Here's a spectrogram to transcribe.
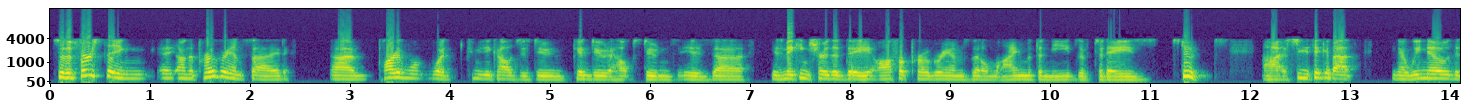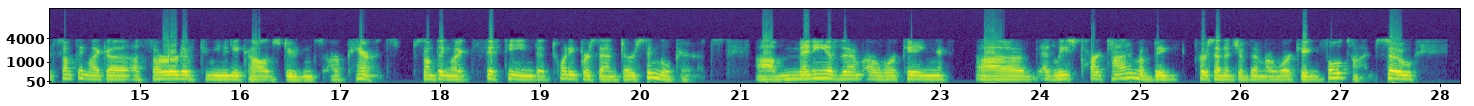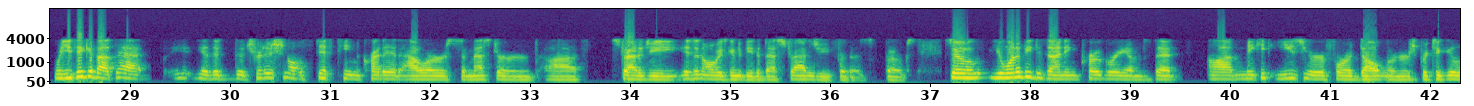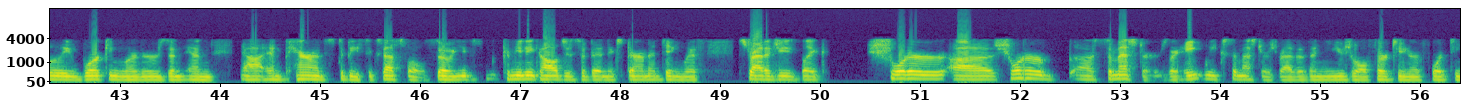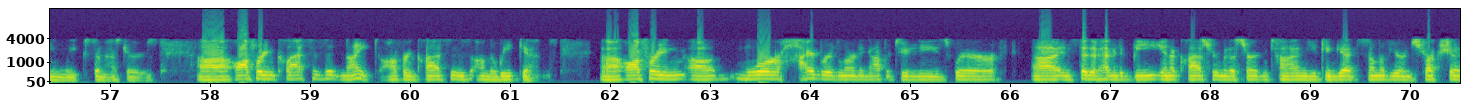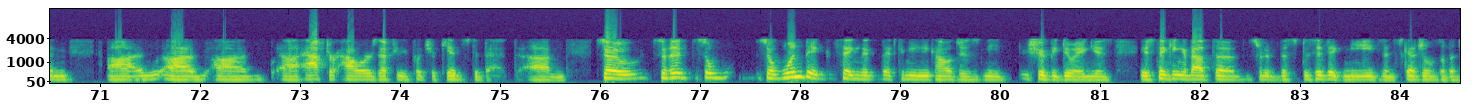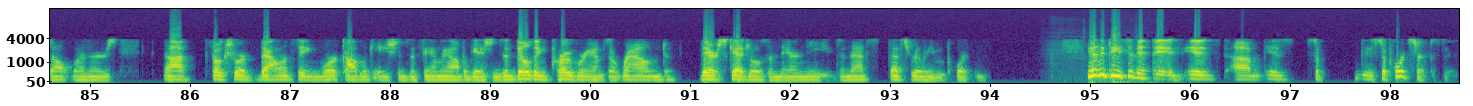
So the first thing uh, on the program side, uh, part of what community colleges do can do to help students is uh, is making sure that they offer programs that align with the needs of today's students. Uh, so you think about, you know, we know that something like a, a third of community college students are parents. Something like 15 to 20 percent are single parents. Uh, many of them are working uh, at least part time. A big percentage of them are working full time. So when you think about that, you know, the, the traditional 15 credit hour semester uh, strategy isn't always going to be the best strategy for those folks. So you want to be designing programs that uh, make it easier for adult learners, particularly working learners and and uh, and parents, to be successful. So community colleges have been experimenting with strategies like shorter uh, shorter uh, semesters, like eight week semesters rather than usual 13 or 14 week semesters, uh, offering classes at night, offering classes on the weekends, uh, offering uh, more hybrid learning opportunities where uh, instead of having to be in a classroom at a certain time, you can get some of your instruction after hours after you put your kids to bed. Um, so, so that so so one big thing that, that community colleges need should be doing is is thinking about the sort of the specific needs and schedules of adult learners, uh, folks who are balancing work obligations and family obligations, and building programs around their schedules and their needs, and that's that's really important. The other piece of it is is um, is, su- is, support services.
